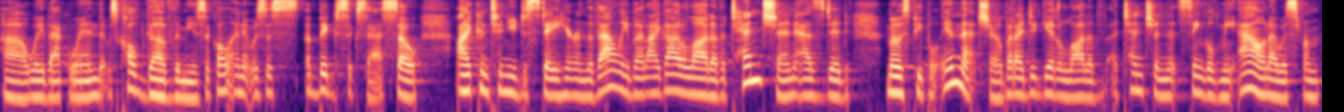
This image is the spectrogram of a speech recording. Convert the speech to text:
uh, way back when that was called Gov the Musical, and it was a, a, big success. So I continued to stay here in the Valley, but I got a lot of attention, as did most people in that show. But I did get a lot of attention that singled me out. I was from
